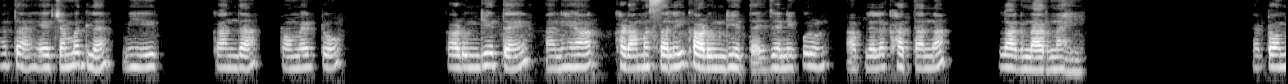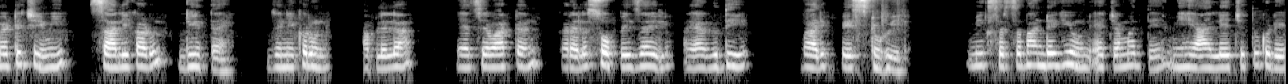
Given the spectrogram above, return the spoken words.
आता याच्यामधल्या मी एक कांदा टोमॅटो काढून घेत आहे आणि हा खडा मसालाही काढून घेत आहे. जेणेकरून आपल्याला खाताना लागणार नाही. या टोमॅटोची मी साली काढून घेत आहे. जेणेकरून आपल्याला याचे वाटण करायला सोपे जाईल आणि अगदी बारीक पेस्ट होईल. मिक्सरचं भांडे घेऊन याच्यामध्ये मी हे आल्याचे तुकडे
